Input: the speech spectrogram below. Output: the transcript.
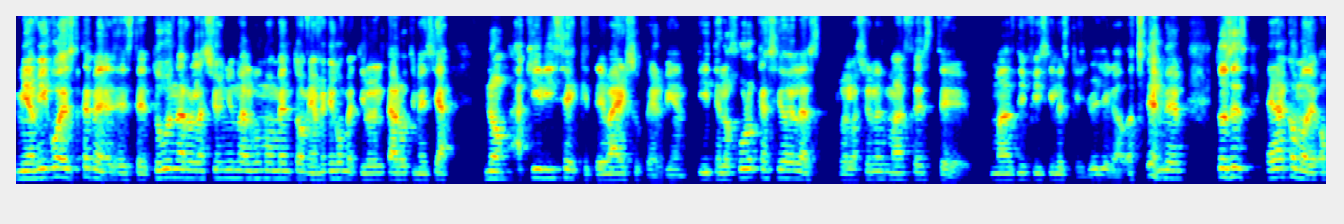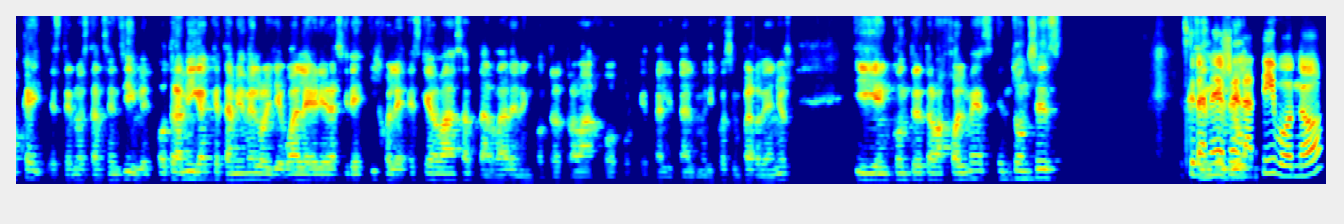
mi amigo este, me, este tuve una relación y en algún momento mi amigo me tiró el tarot y me decía, no, aquí dice que te va a ir súper bien. Y te lo juro que ha sido de las relaciones más, este, más difíciles que yo he llegado a tener. Entonces, era como de, ok, este no es tan sensible. Otra amiga que también me lo llegó a leer y era así de, híjole, es que vas a tardar en encontrar trabajo porque tal y tal, me dijo hace un par de años, y encontré trabajo al mes. Entonces... Es que también es relativo, ¿no?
